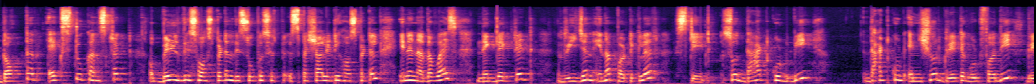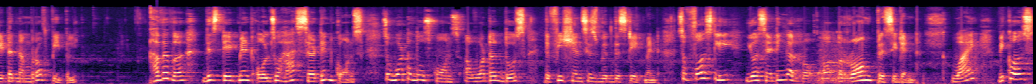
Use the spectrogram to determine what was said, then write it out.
dr x to construct or build this hospital this super specialty hospital in an otherwise neglected region in a particular state. So that could be that could ensure greater good for the greater number of people However, this statement also has certain cons. So what are those cons or what are those deficiencies with this statement? So firstly, you are setting a, a wrong precedent. Why? Because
